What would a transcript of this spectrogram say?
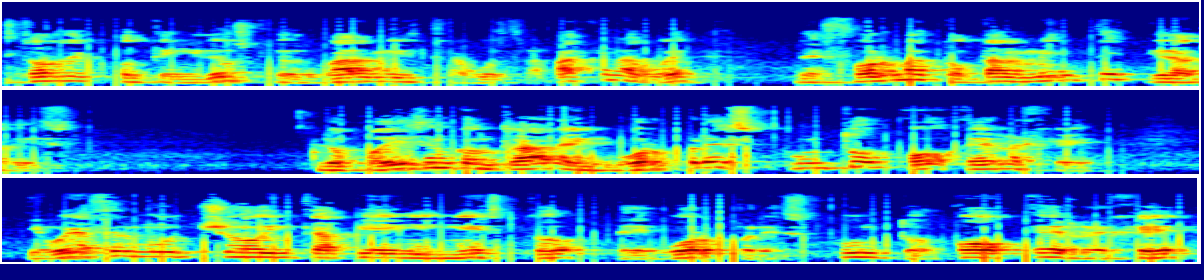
gestor de contenidos que os va a administrar vuestra página web de forma totalmente gratis. Lo podéis encontrar en wordpress.org y voy a hacer mucho hincapié en esto de wordpress.org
